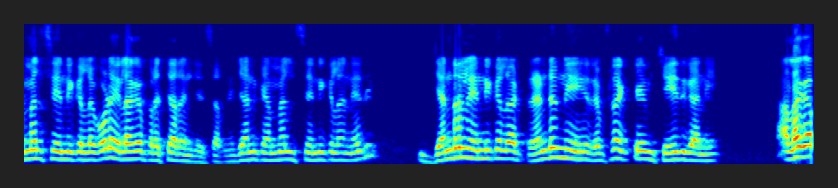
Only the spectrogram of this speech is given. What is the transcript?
ఎమ్మెల్సీ ఎన్నికల్లో కూడా ఇలాగే ప్రచారం చేశారు. నిజానికి ఎమ్మెల్సీ ఎన్నికలు అనేది జనరల్ ఎన్నికల ట్రెండ్ని రిఫ్లెక్ట్ ఏం చేయదు కానీ అలాగా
